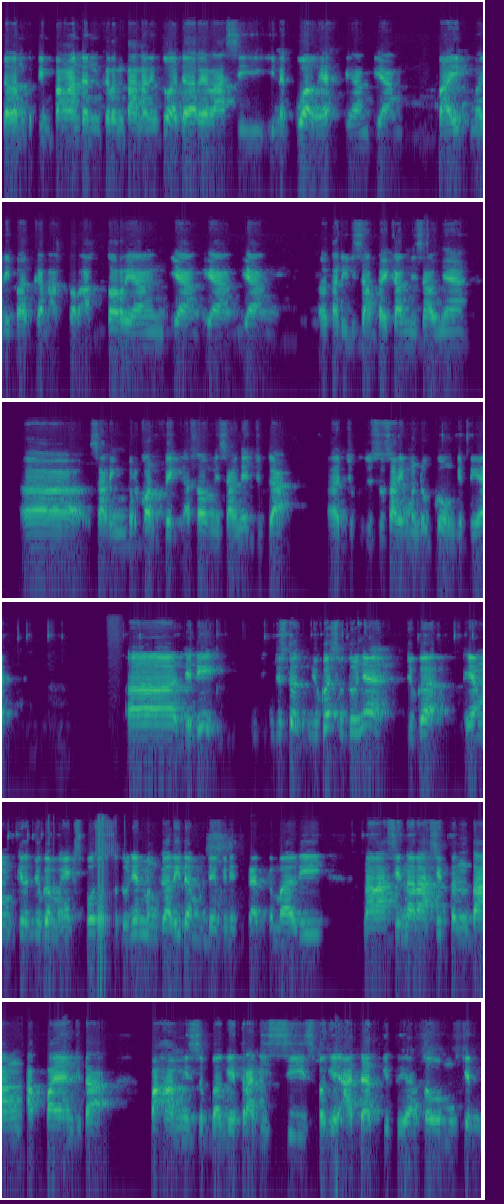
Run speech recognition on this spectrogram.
dalam ketimpangan dan kerentanan itu ada relasi inequal ya yang yang baik melibatkan aktor-aktor yang yang yang yang uh, tadi disampaikan misalnya uh, saling berkonflik atau misalnya juga uh, justru saling mendukung gitu ya. Uh, jadi justru juga sebetulnya juga yang kita juga mengekspos sebetulnya menggali dan mendefinisikan kembali narasi-narasi tentang apa yang kita pahami sebagai tradisi, sebagai adat gitu ya, atau mungkin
